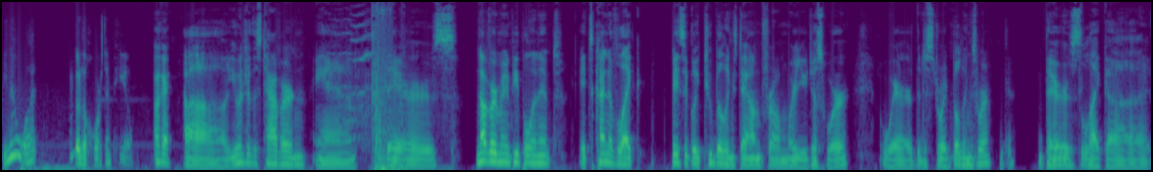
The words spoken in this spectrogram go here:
You know what? Go to the Horse and Peel. Okay. Uh, you enter this tavern, and there's not very many people in it. It's kind of like basically two buildings down from where you just were, where the destroyed buildings were. Okay. There's like a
